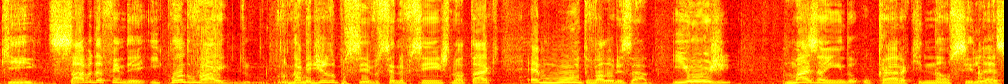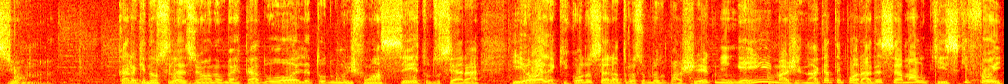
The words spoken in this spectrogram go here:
que sabe defender e quando vai, na medida do possível, sendo eficiente no ataque, é muito valorizado. E hoje, mais ainda, o cara que não se lesiona. O cara que não se lesiona, o mercado olha todo mundo, foi um acerto do Ceará. E olha que quando o Ceará trouxe o Bruno Pacheco, ninguém ia imaginar que a temporada ia ser a maluquice que foi.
